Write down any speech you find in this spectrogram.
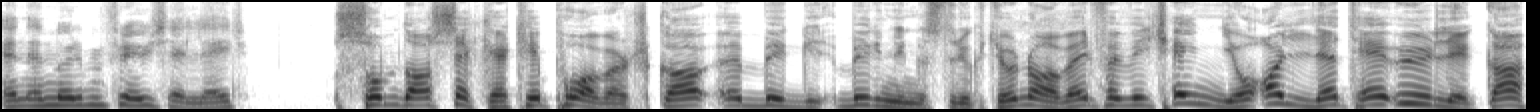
En enorm frøkjeller. Som da sikkert har påvirka byg bygningsstrukturen over, for vi kjenner jo alle til ulykker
